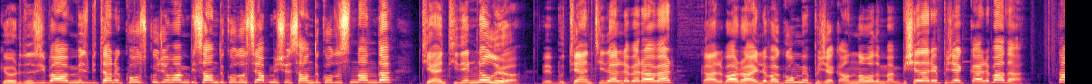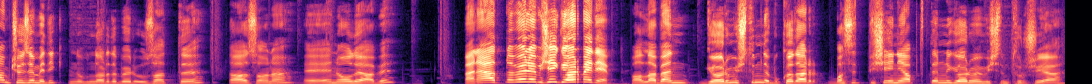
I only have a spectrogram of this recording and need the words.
gördüğünüz gibi abimiz bir tane koskocaman bir sandık odası yapmış ve sandık odasından da TNT'lerini alıyor. Ve bu TNT'lerle beraber galiba raylı vagon mu yapacak anlamadım ben. Bir şeyler yapacak galiba da. Tam çözemedik. Şimdi bunları da böyle uzattı. Daha sonra ee ne oluyor abi? Ben hayatımda böyle bir şey görmedim. Vallahi ben görmüştüm de bu kadar basit bir şeyini yaptıklarını görmemiştim turşuya.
